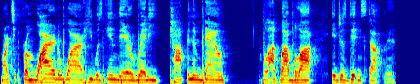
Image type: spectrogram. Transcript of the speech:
Martin, from wire to wire, he was in there ready, chopping them down, block by block. It just didn't stop, man.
